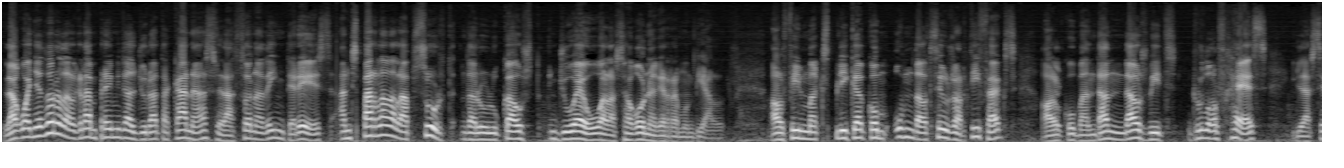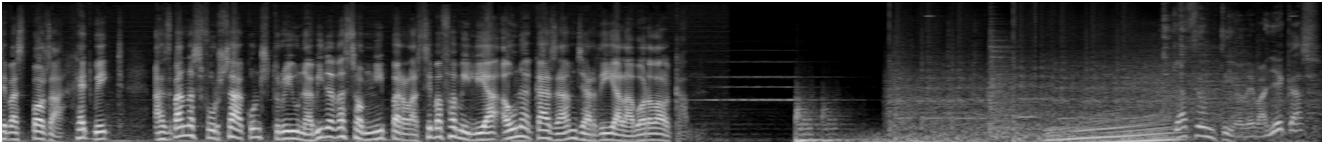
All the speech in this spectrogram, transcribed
La guanyadora del Gran Premi del Jurat a Canes, la zona d'interès, ens parla de l'absurd de l'holocaust jueu a la Segona Guerra Mundial. El film explica com un dels seus artífecs, el comandant d'Auschwitz Rudolf Hess i la seva esposa Hedwig, es van esforçar a construir una vida de somni per a la seva família a una casa amb jardí a la vora del camp. ¿Qué hace un tío de Vallecas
